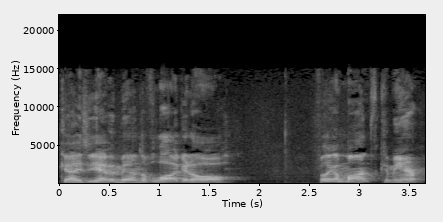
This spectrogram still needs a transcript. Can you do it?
Guys, you haven't been on the vlog at all for like a month. Come here.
